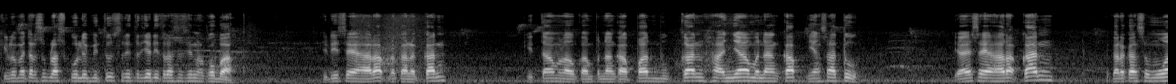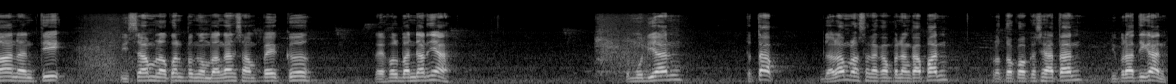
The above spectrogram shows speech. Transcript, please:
kilometer 11 Kulim itu sering terjadi transaksi narkoba. Jadi saya harap rekan-rekan kita melakukan penangkapan bukan hanya menangkap yang satu. Ya, saya harapkan rekan-rekan semua nanti bisa melakukan pengembangan sampai ke level bandarnya. Kemudian tetap dalam melaksanakan penangkapan protokol kesehatan diperhatikan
